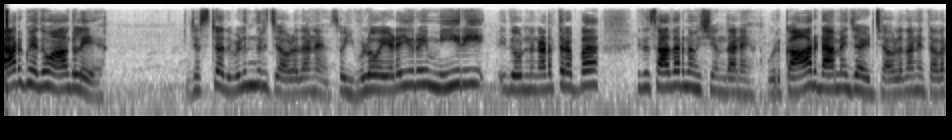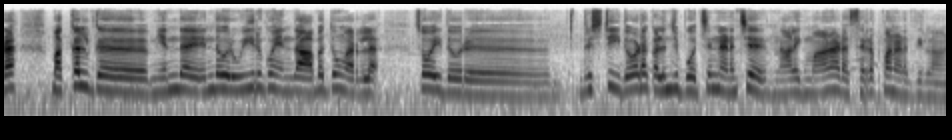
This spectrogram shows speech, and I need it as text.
யாருக்கும் எதுவும் ஆகலையே. ஜஸ்ட் அது விழுந்துருச்சு அவ்வளோதானே ஸோ இவ்வளோ இடையூறையும் மீறி இது ஒன்று நடத்துகிறப்ப இது சாதாரண விஷயம் தானே. ஒரு கார் டேமேஜ் ஆகிடுச்சு அவ்வளோதானே தவிர மக்களுக்கு எந்த எந்த ஒரு உயிருக்கும் எந்த ஆபத்தும் வரல. ஸோ இது ஒரு திருஷ்டி இதோட கழிஞ்சு போச்சுன்னு நினச்சி நாளைக்கு மாநாடை சிறப்பாக நடத்திடலாம்.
